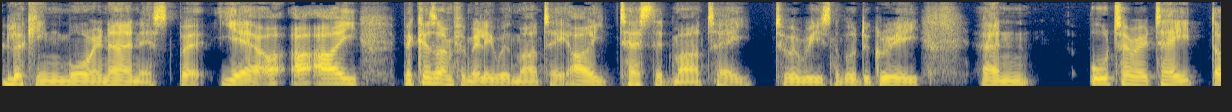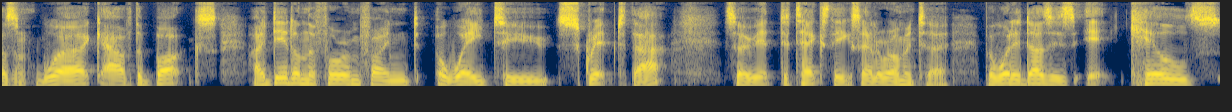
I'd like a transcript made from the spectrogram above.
looking more in earnest. But yeah, I, I because I'm familiar with Mate, I tested Mate to a reasonable degree, and auto rotate doesn't work out of the box. I did on the forum find a way to script that. So it detects the accelerometer. But what it does is it kills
